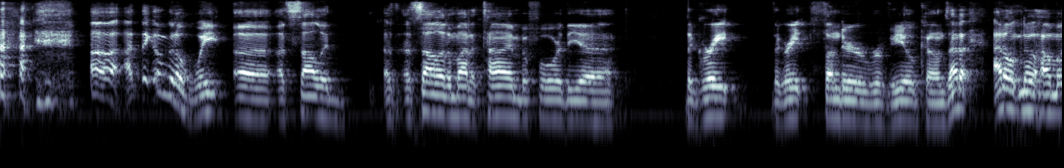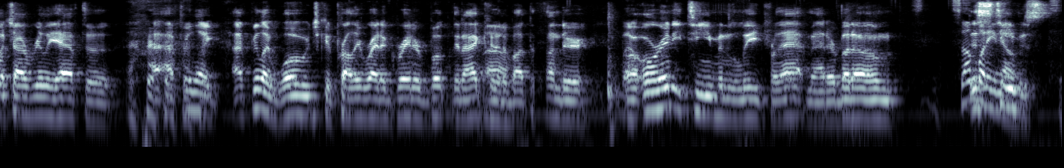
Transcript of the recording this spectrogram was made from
uh, I think I'm gonna wait uh, a solid a, a, solid amount of time before the uh, the great the great thunder reveal comes. I don't I don't know how much I really have to. I, I feel like I feel like Woj could probably write a greater book than I could about the Thunder or, or, any team in the league for that matter. But um, somebody knows.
